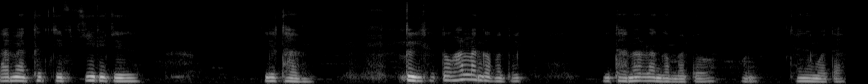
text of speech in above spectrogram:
남양 특집 시리즈 1탄 또, 이- 또 할란가만 또 2탄 할란가만 또 저녁마다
